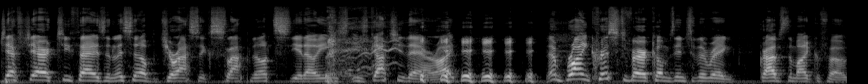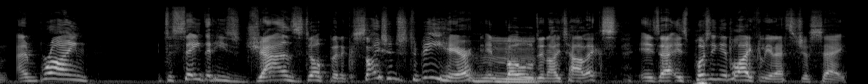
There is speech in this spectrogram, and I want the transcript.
Jeff Jarrett 2000. Listen up, Jurassic Slapnuts. You know, he's, he's got you there, right? then Brian Christopher comes into the ring, grabs the microphone, and Brian, to say that he's jazzed up and excited to be here in bold and italics is uh, is putting it lightly. Let's just say,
